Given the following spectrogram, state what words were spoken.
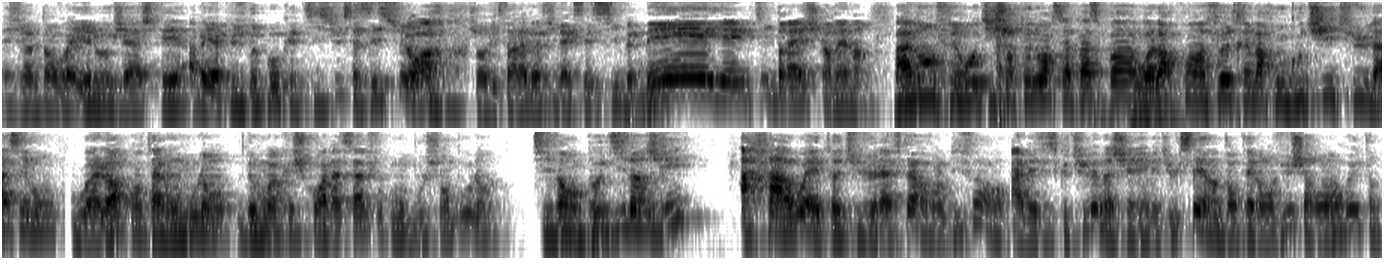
Je viens de t'envoyer l'eau que j'ai acheté. Ah bah, y a plus de peau que de tissu, ça c'est sûr. Hein. J'ai envie de faire la meuf inaccessible, mais y a une petite brèche quand même. Bah non frérot, t-shirt noir ça passe pas, ou alors prends un feutre et marque Gucci dessus, là c'est bon. Ou alors pantalon moulant. Deux mois que je cours à la salle, faut que mon boule chamboule. Hein. T'y vas en body lingerie ah ouais, toi tu veux l'after avant le before. Ah mais c'est ce que tu veux ma chérie, mais tu le sais, hein, dentelle en vue, charron en rut. Hein.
